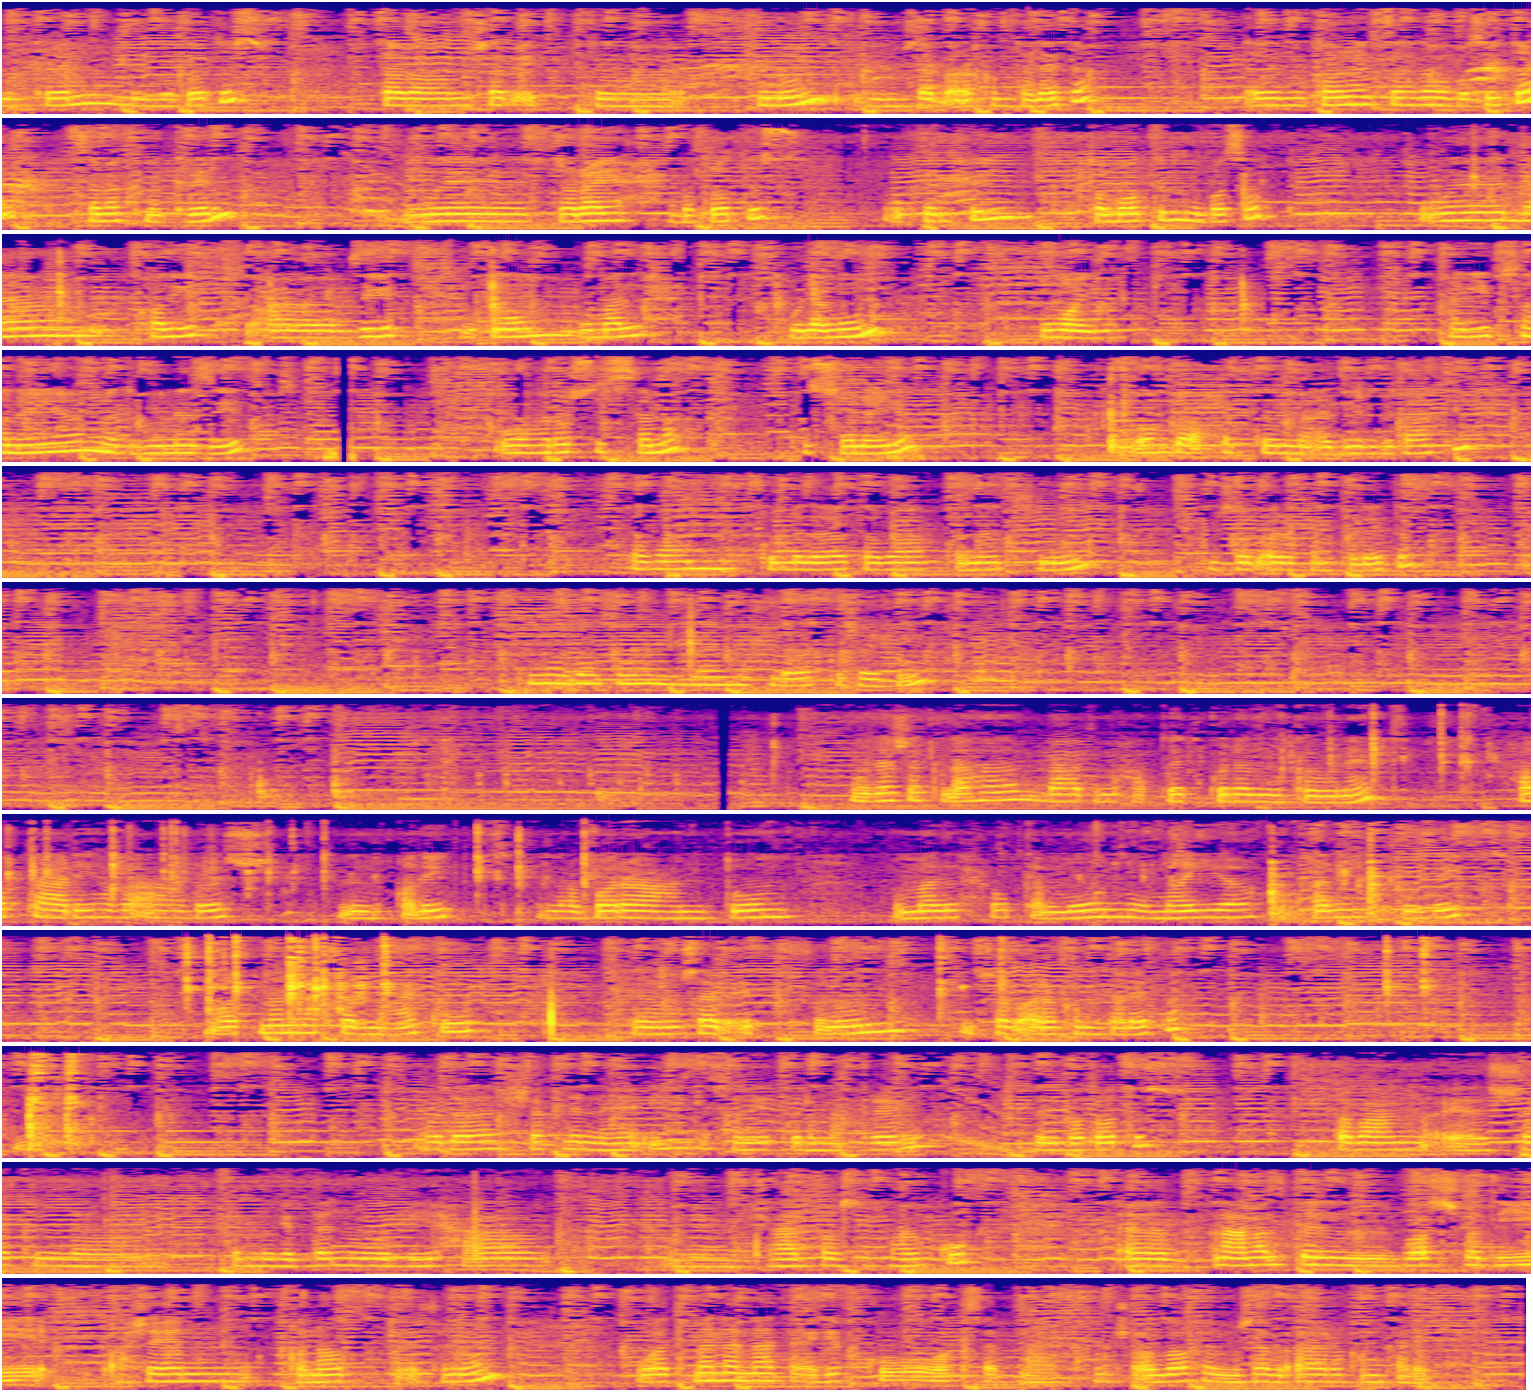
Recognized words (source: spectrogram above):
ماكريل بالبطاطس. تبع مسابقة آه، فنون المسابقة رقم ثلاثة المكونات سهلة وبسيطة. سمك ماكريل وشرايح بطاطس وفلفل طماطم وبصل وده خليط آه، زيت وثوم وملح وليمون ومية. هجيب صينية مدهونة زيت وهرص السمك في الصينية. وابدأ أحط المقادير بتاعتي. طبعا كل ده تبع قناة فنون مسابقة رقم ثلاثة الموضوع سهل زي ما حضراتكم شايفين. وده شكلها بعد ما حطيت كل المكونات حط عليها بقى على الوش الخليط اللي عبارة عن توم وملح وكمون ومية وخل وزيت. وأتمنى اكسب معاكم مسابقة فنون. مسابقة رقم ثلاثة وده الشكل النهائي لصينية الماكريل بالبطاطس. طبعا الشكل حلو جدا والريحة مش عارفة أوصفها لكم. أنا عملت الوصفة دي عشان قناة فنون. وأتمنى إنها تعجبكم وأكسب معاكم. إن شاء الله في المسابقة رقم ثلاثة.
